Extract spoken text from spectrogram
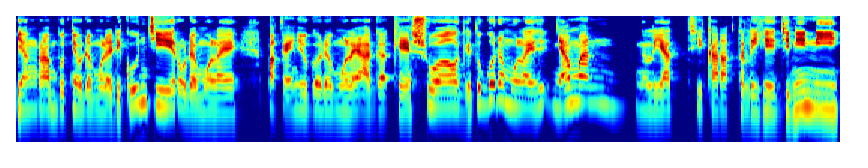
yang rambutnya udah mulai dikuncir, udah mulai pakainya juga udah mulai agak casual gitu, gue udah mulai nyaman ngelihat si karakter Lee Hye-jin ini.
